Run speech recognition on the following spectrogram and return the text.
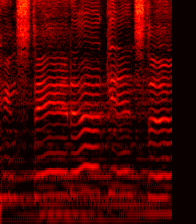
can stand against the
